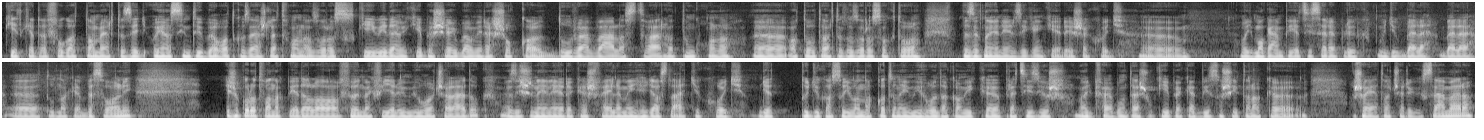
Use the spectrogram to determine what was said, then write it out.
kétkedve fogadta, mert ez egy olyan szintű beavatkozás lett volna az orosz védelmi képességekbe, amire sokkal durvább választ várhattunk volna, attól tartok az oroszoktól. De ezek nagyon érzékeny kérdések, hogy hogy magánpiaci szereplők mondjuk bele, bele tudnak ebbe szólni. És akkor ott vannak például a földmegfigyelő műhold családok. Ez is egy nagyon érdekes fejlemény, hogy azt látjuk, hogy ugye tudjuk azt, hogy vannak katonai műholdak, amik precíziós, nagy felbontású képeket biztosítanak a saját hadseregük számára,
